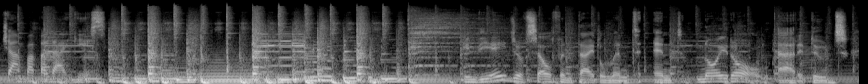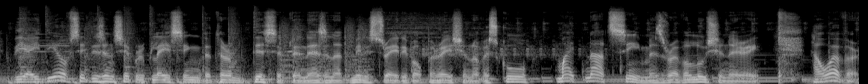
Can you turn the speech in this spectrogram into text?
John Papadakis. The age of self entitlement and know it all attitudes, the idea of citizenship replacing the term discipline as an administrative operation of a school might not seem as revolutionary. However,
